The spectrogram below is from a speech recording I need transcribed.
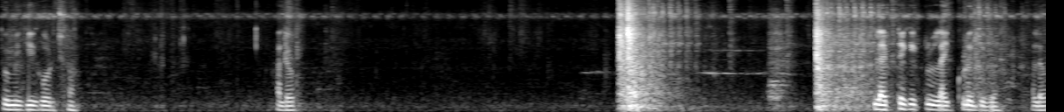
তুমি কি করছ? হ্যালো লাইভটাকে একটু লাইক করে দিবে। হ্যালো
